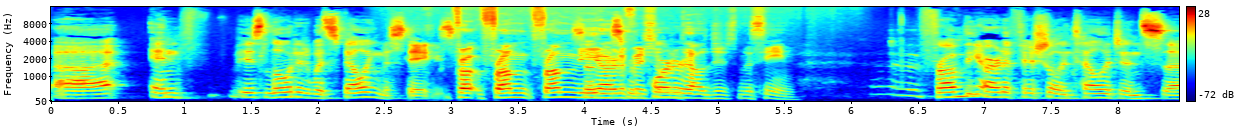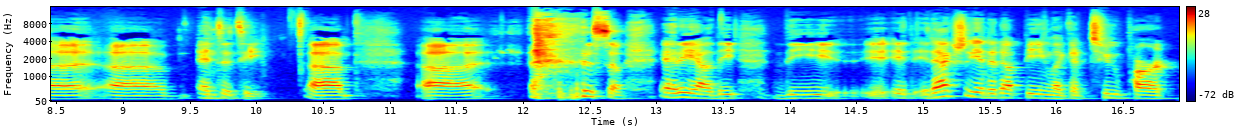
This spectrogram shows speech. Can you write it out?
uh, and is loaded with spelling mistakes from from from the so artificial reporter, intelligence machine. From the artificial intelligence uh, uh, entity. Um, uh, so anyhow, the the it, it actually ended up being like a two part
